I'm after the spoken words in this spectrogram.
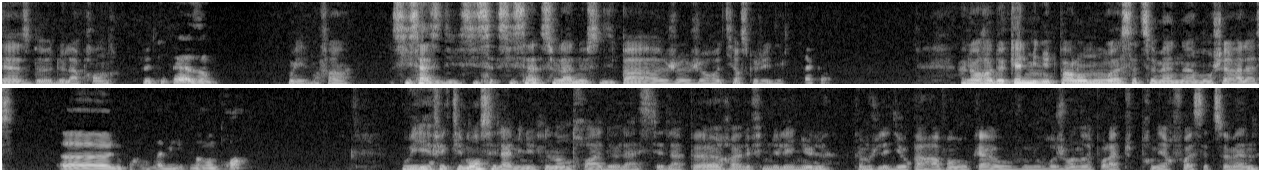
aise de, de l'apprendre. Tu es tout aise. Oui, enfin, si ça se dit, si, si ça, cela ne se dit pas, je, je retire ce que j'ai dit. D'accord. Alors, de quelle minute parlons-nous euh, cette semaine, euh, mon cher Alès Euh, nous parlons de la minute 93. Oui, effectivement, c'est la minute 93 de La Cité de la Peur, le film de Les Nuls, comme je l'ai dit auparavant, au cas où vous nous rejoindrez pour la toute première fois cette semaine.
